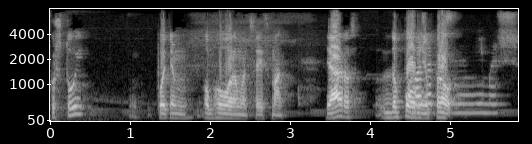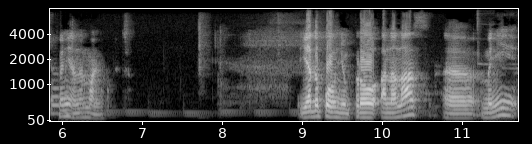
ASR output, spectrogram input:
Куштуй, потім обговоримо цей смак. Я роз... доповню Може, про. знімеш. Та ні, нормально куриця. Я доповню про ананас. Е, мені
